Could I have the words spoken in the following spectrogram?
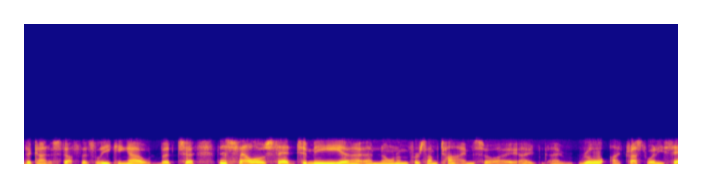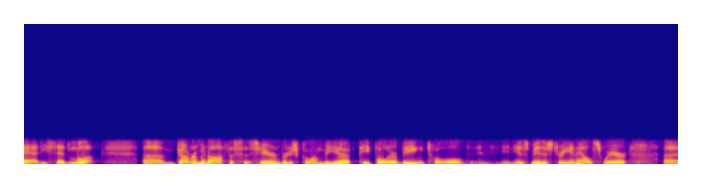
the kind of stuff that's leaking out. But uh, this fellow said to me, and I, I've known him for some time, so I I, I, real, I trust what he said. He said, "Look." Um, government offices here in British Columbia, people are being told in, in his ministry and elsewhere, uh,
